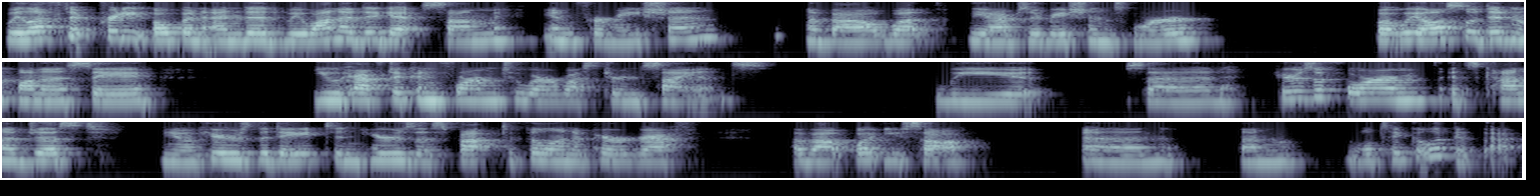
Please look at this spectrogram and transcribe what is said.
We left it pretty open-ended. We wanted to get some information about what the observations were, but we also didn't want to say, you have to conform to our Western science. We said, here's a form. It's kind of just, you know, here's the date and here's a spot to fill in a paragraph about what you saw. And then we'll take a look at that.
